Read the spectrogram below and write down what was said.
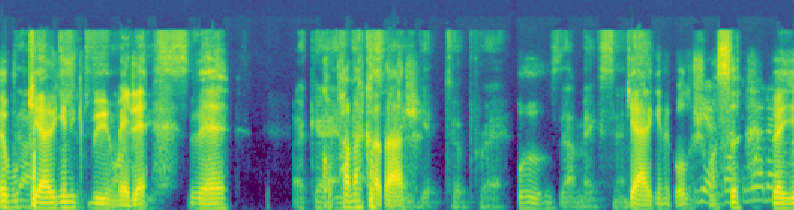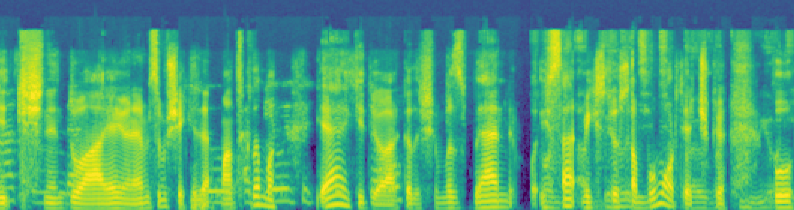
ve bu gerginlik büyümeli ve kopana kadar bu gerginlik oluşması ve kişinin duaya yönelmesi bu şekilde. Mantıklı ama eğer ki diyor arkadaşımız ben ihsan etmek istiyorsam bu mu ortaya çıkıyor? Bu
